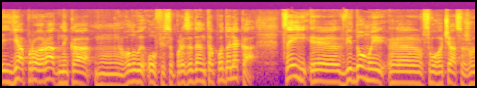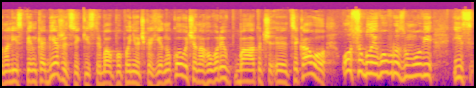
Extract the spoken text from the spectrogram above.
я- про радника голови офісу президента Подоляка. Цей е, відомий е, свого часу журналіст Пінкабєжець, який стрибав по пеньочках Януковича, наговорив багато цікавого, особливо в розмові із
